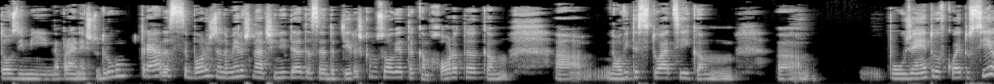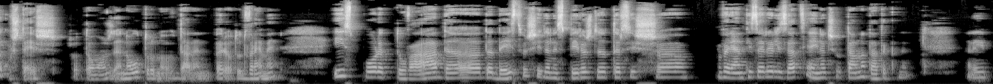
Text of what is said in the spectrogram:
този ми направи нещо друго. Трябва да се бориш да намираш начини да, да се адаптираш към условията, към хората, към а, новите ситуации, към а, положението, в което си, ако щеш, защото то може да е много трудно в даден период от време. И според това да, да действаш и да не спираш да търсиш а, варианти за реализация. Иначе оттам нататък не, нали,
